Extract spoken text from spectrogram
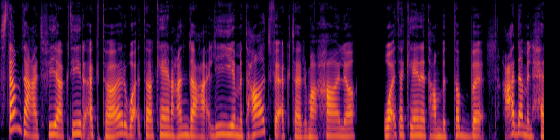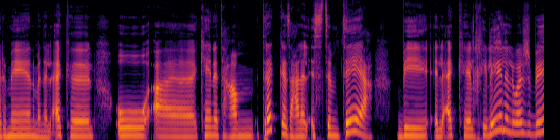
استمتعت فيها كتير أكتر. وقتها كان عندها عقلية متعاطفة أكتر مع حالها. وقتها كانت عم بتطبق عدم الحرمان من الأكل. وكانت آه، عم تركز على الاستمتاع بالأكل خلال الوجبة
